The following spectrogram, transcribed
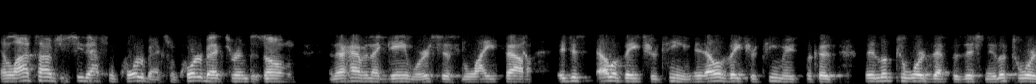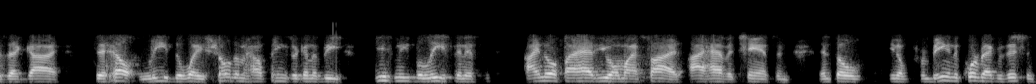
and a lot of times you see that from quarterbacks. When quarterbacks are in the zone, and they're having that game where it's just lights out, it just elevates your team. It elevates your teammates because they look towards that position. They look towards that guy to help lead the way, show them how things are going to be. Gives me belief, and if I know if I have you on my side, I have a chance. And and so you know, from being in the quarterback position,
